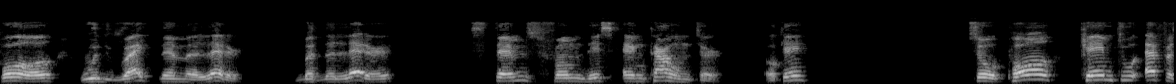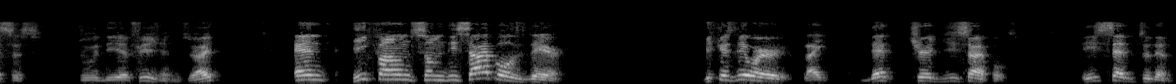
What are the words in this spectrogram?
Paul would write them a letter. But the letter stems from this encounter, okay? So Paul came to Ephesus, to the Ephesians, right? And he found some disciples there because they were like dead church disciples. He said to them,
